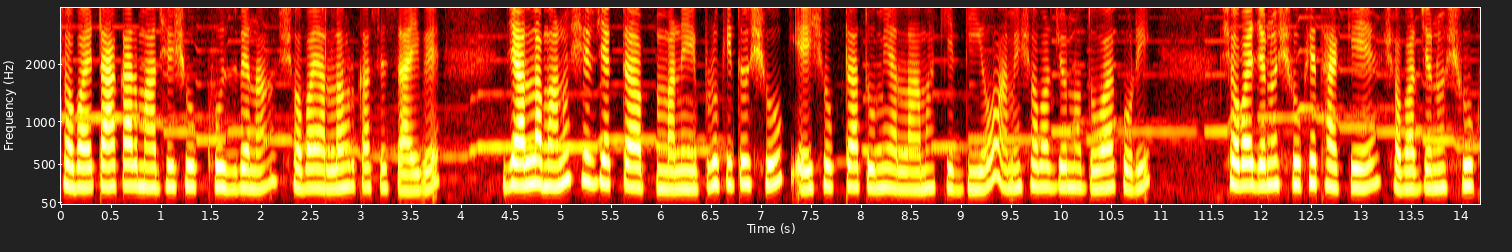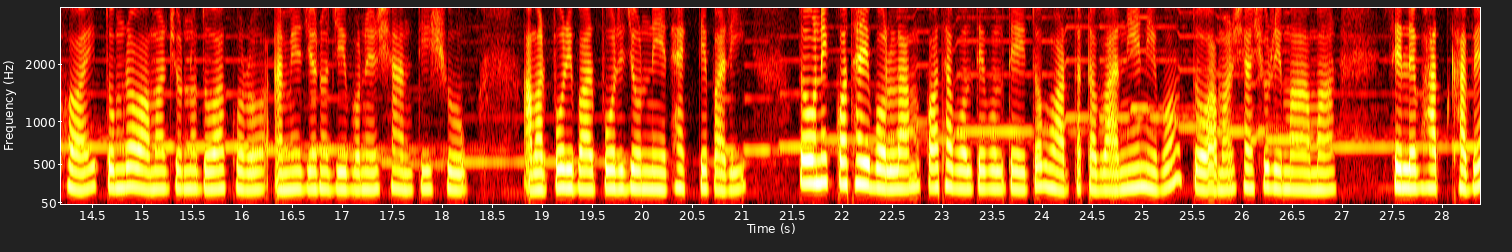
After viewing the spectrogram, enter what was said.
সবাই টাকার মাঝে সুখ খুঁজবে না, সবাই আল্লাহর কাছে চাইবে। যে আল্লাহ মানুষের যে একটা মানে প্রকৃত সুখ, এই সুখটা তুমি আল্লাহ আমাকে দিও। আমি সবার জন্য দোয়া করি। সবাই যেন সুখে থাকে, সবার যেন সুখ হয়, তোমরাও আমার জন্য দোয়া করো। আমি যেন জীবনের শান্তি, সুখ আমার পরিবার, পরিজন নিয়ে থাকতে পারি। তো অনেক কথাই বললাম। কথা বলতে বলতে এই তো ভর্তাটা বানিয়ে নিব। তো আমার শাশুড়ি মা আমার ছেলে ভাত খাবে,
